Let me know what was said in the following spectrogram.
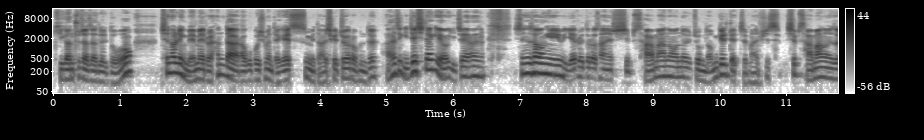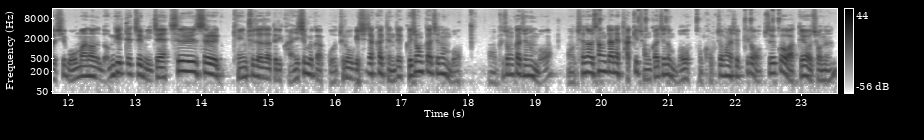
기관 투자자들도 채널링 매매를 한다라고 보시면 되겠습니다. 아시겠죠, 여러분들? 아직 이제 시작이에요. 이제 한 신성이 예를 들어서 한 14만 원을 좀 넘길 때쯤, 한 14만 원에서 15만 원을 넘길 때쯤 이제 슬슬 개인 투자자들이 관심을 갖고 들어오기 시작할 텐데 그 전까지는 뭐 어, 그 전까지는 뭐 어, 채널 상단에 닿기 전까지는 뭐, 뭐 걱정하실 필요 없을 것 같아요. 저는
